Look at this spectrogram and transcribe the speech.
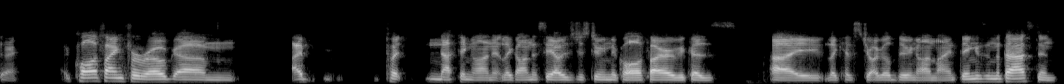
Sorry. Qualifying for Rogue, um, I put nothing on it. Like honestly, I was just doing the qualifier because I like have struggled doing online things in the past, and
